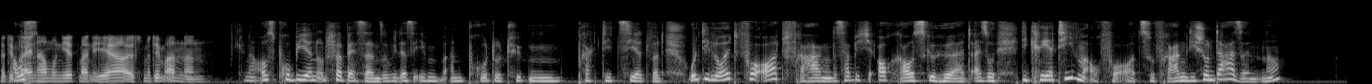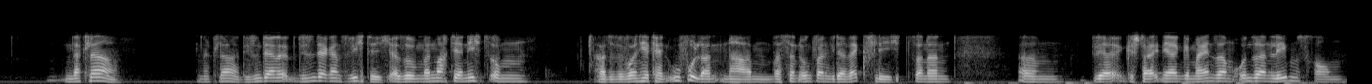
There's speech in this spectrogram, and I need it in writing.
mit dem Aus einen harmoniert man eher als mit dem anderen. Genau, ausprobieren und verbessern, so wie das eben an Prototypen praktiziert wird. Und die Leute vor Ort fragen, das habe ich auch rausgehört. Also die Kreativen auch vor Ort zu fragen, die schon da sind, ne? Na klar. Na klar, die sind ja, die sind ja ganz wichtig. Also man macht ja nichts um, also wir wollen hier kein UFO landen haben, was dann irgendwann wieder wegfliegt, sondern ähm, wir gestalten ja gemeinsam unseren Lebensraum.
